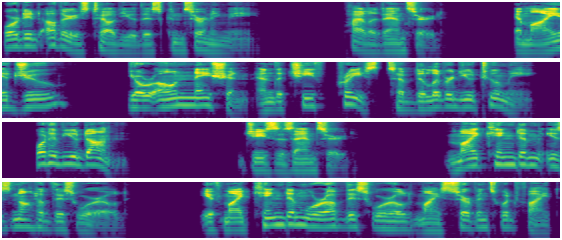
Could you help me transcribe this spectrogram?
or did others tell you this concerning me? Pilate answered, Am I a Jew? Your own nation and the chief priests have delivered you to me. What have you done? Jesus answered, My kingdom is not of this world. If my kingdom were of this world, my servants would fight,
